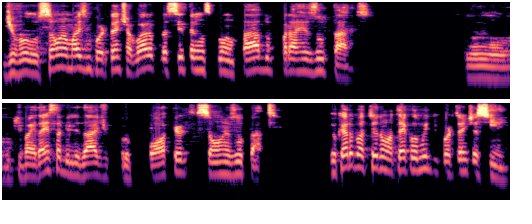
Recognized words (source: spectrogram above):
de evolução é mais importante agora para ser transplantado para resultados. O, que vai dar instabilidade para o Potter são resultados. Eu quero bater numa tecla muito importante assim.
